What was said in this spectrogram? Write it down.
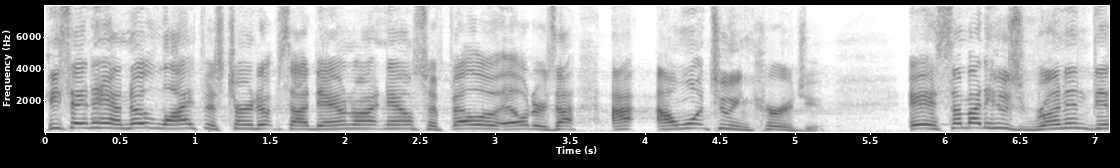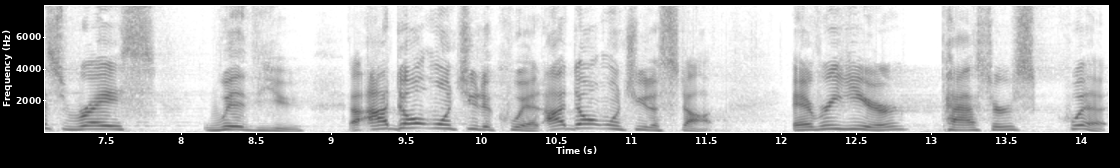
He's saying, Hey, I know life is turned upside down right now, so fellow elders, I, I, I want to encourage you. As somebody who's running this race with you, I don't want you to quit. I don't want you to stop. Every year, pastors quit.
